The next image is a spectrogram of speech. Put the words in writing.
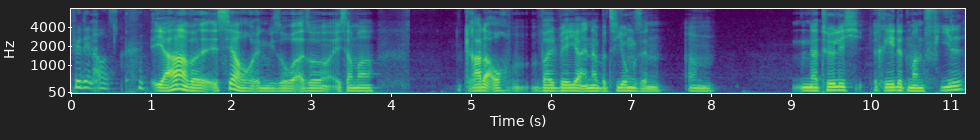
Für den aus. Ja, aber ist ja auch irgendwie so. Also, ich sag mal, gerade auch, weil wir ja in einer Beziehung sind. Ähm, natürlich redet man viel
